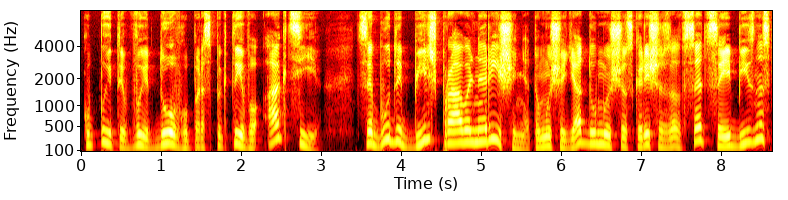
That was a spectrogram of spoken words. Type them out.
купити в довгу перспективу акції це буде більш правильне рішення, тому що я думаю, що, скоріше за все, цей бізнес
